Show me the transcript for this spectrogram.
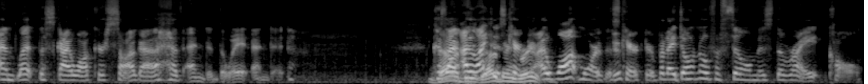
and let the Skywalker saga have ended the way it ended. Because That would I, I like this character. great. I want more of this Yeah. character, but I don't know if a film is the right call.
